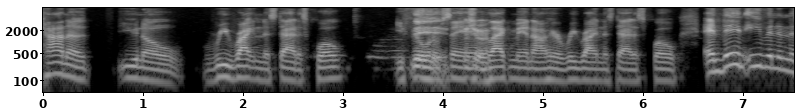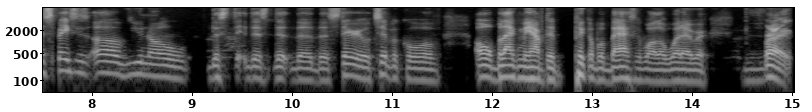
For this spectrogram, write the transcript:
kind of you know rewriting the status quo. You feel what I'm saying? sure. Black men out here rewriting the status quo, and then even in the spaces of you know the this the, the the stereotypical of oh black men have to pick up a basketball or whatever. Right.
